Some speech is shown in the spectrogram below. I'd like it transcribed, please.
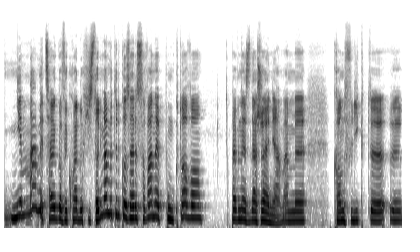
nie mamy całego wykładu historii, mamy tylko zarysowane punktowo pewne zdarzenia. Mamy konflikt y, y,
